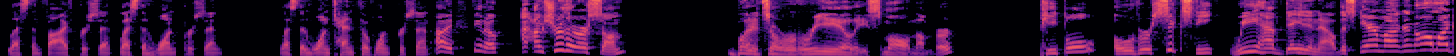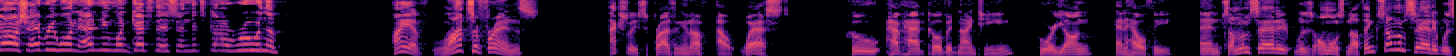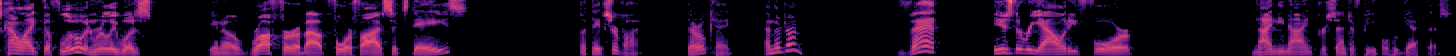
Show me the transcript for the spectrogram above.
Less than 5%, less than 1%, less than one tenth of 1%. I, you know, I, I'm sure there are some, but it's a really small number. People over 60, we have data now. The scaremongering, oh my gosh, everyone, anyone gets this and it's going to ruin them. I have lots of friends, actually, surprisingly enough, out west, who have had COVID 19, who are young and healthy. And some of them said it was almost nothing. Some of them said it was kind of like the flu and really was, you know, rough for about four, five, six days. But they've survived. They're okay. And they're done. That is the reality for 99% of people who get this.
